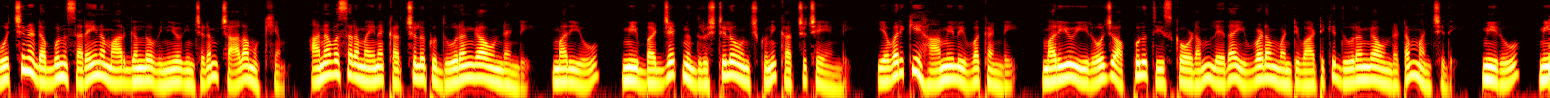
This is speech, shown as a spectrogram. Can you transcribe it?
వచ్చిన డబ్బును సరైన మార్గంలో వినియోగించడం చాలా ముఖ్యం. అనవసరమైన ఖర్చులకు దూరంగా ఉండండి మరియు మీ బడ్జెట్ను దృష్టిలో ఉంచుకుని ఖర్చు చేయండి. ఎవరికీ హామీలు ఇవ్వకండి మరియు ఈ రోజు అప్పులు తీసుకోవడం లేదా ఇవ్వడం వంటి వాటికి దూరంగా ఉండటం మంచిది. మీరు మీ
